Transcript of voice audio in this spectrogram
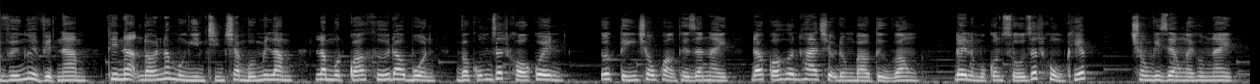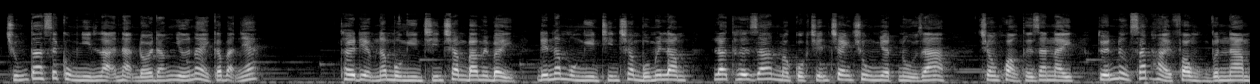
với người Việt Nam thì nạn đói năm 1945 là một quá khứ đau buồn và cũng rất khó quên. Ước tính trong khoảng thời gian này đã có hơn 2 triệu đồng bào tử vong. Đây là một con số rất khủng khiếp. Trong video ngày hôm nay, chúng ta sẽ cùng nhìn lại nạn đói đáng nhớ này các bạn nhé. Thời điểm năm 1937 đến năm 1945 là thời gian mà cuộc chiến tranh Trung Nhật nổ ra. Trong khoảng thời gian này, tuyến đường sắt Hải Phòng, Vân Nam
